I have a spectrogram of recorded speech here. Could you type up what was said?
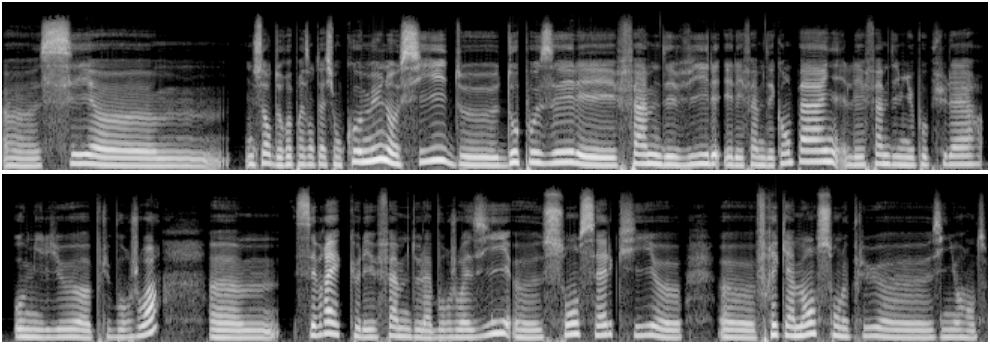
C'est une sorte de représentation commune aussi de d'opposer les femmes des villes et les femmes des campagnes, les femmes des milieux populaires aux milieux plus bourgeois. Euh, c'est vrai que les femmes de la bourgeoisie euh, sont celles qui euh, fréquemment sont le plus ignorantes.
